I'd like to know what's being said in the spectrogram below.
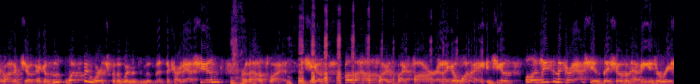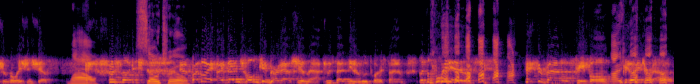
ironic joke. I go, Who, "What's been worse for the women's movement, the Kardashians or the housewives?" And she goes, "Oh, the housewives by far." And I go, "Why?" And she goes, "Well, at least in the Kardashians, they show them having interracial relationships." Wow. Like, So true. by the way, I then told Kim Kardashian that, who said, you know, who's going to sign him? But the point is, pick your battles, people. I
